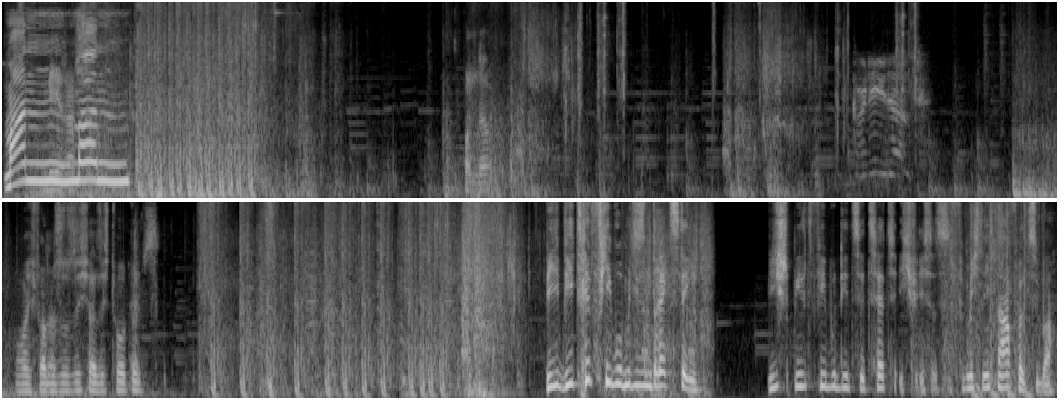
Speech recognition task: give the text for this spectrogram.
Mann, rushing. Mann. One down. Oh, ich war mir so sicher, dass ich tot bin. Oops. Wie, wie trifft Fibo mit diesem Drecksding? Wie spielt Fibo die CZ? Ich, ich, es ist für mich nicht nachvollziehbar.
